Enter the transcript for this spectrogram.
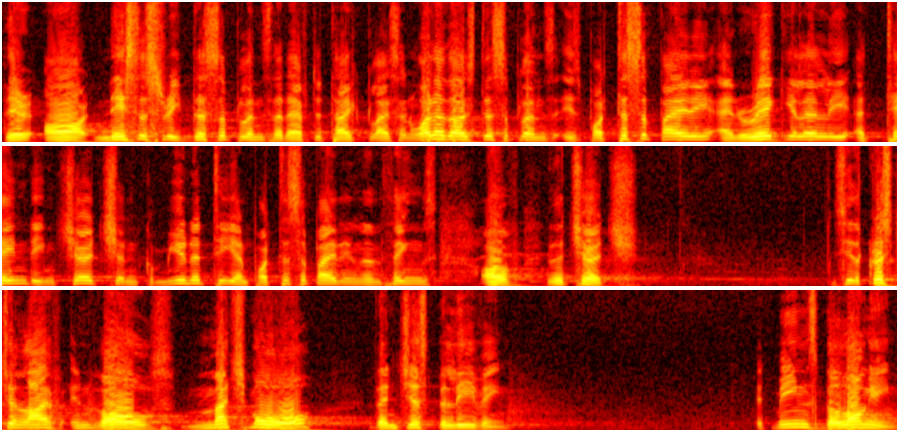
there are necessary disciplines that have to take place. And one of those disciplines is participating and regularly attending church and community and participating in the things of the church. You see, the Christian life involves much more than just believing, it means belonging.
